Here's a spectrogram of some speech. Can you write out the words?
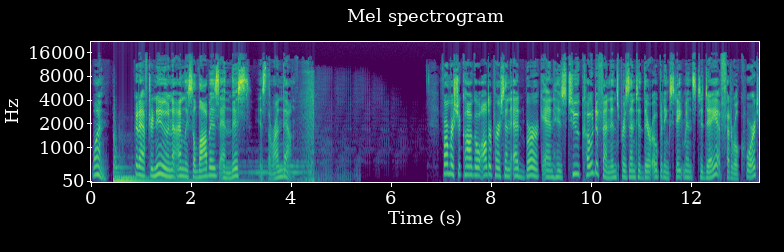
one. Good afternoon. I'm Lisa Labuz, and this is The Rundown. Former Chicago alderperson Ed Burke and his two co defendants presented their opening statements today at federal court.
